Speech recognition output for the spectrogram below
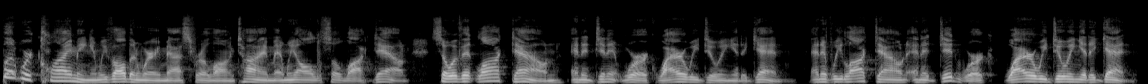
But we're climbing and we've all been wearing masks for a long time and we also locked down. So if it locked down and it didn't work, why are we doing it again? And if we locked down and it did work, why are we doing it again?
